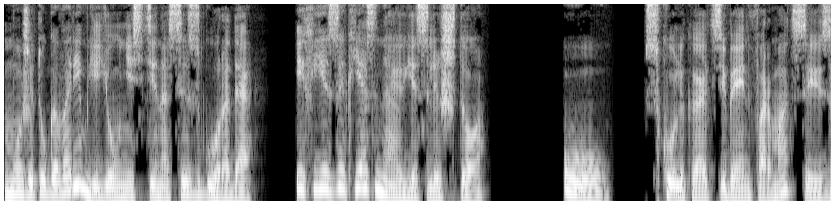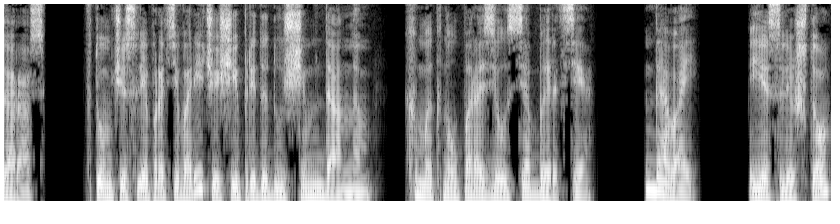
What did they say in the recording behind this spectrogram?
Может, уговорим ее унести нас из города — их язык я знаю, если что. О, сколько от тебя информации за раз, в том числе противоречащей предыдущим данным, хмыкнул, поразился Берти. Давай. Если что,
